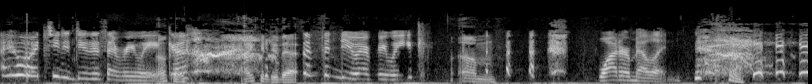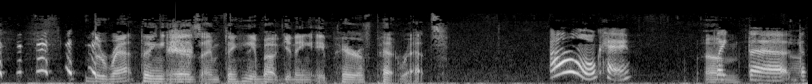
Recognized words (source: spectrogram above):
I want you to do this every week. Okay. I can do that. something new every week. Um, Watermelon. the rat thing is I'm thinking about getting a pair of pet rats. Oh, okay. Um, like the the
